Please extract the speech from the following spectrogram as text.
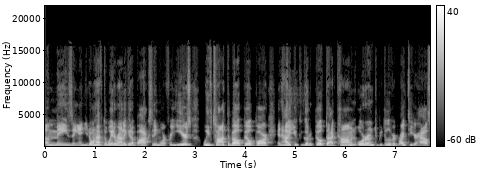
amazing. And you don't have to wait around to get a box anymore. For years, we've talked about Built Bar and how you can go to built.com and order them to be delivered right to your house.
